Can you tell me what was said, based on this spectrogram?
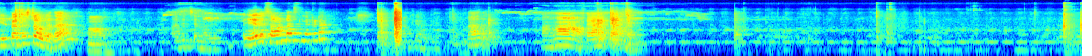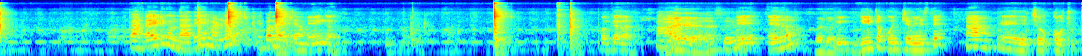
ఇది పెద్ద స్టవ్ కదా? అది చిన్నది. ఏదో సౌండ్ వస్తుంది ఇక్కడ? Okay okay. కాదు. ఆహా ఫ్యాన్ ఫ్యాన్. బా- టైట్గా ఉందా అది? మళ్ళీ ఇబ్బంది అయితే. ఏం కాదు. ఓకే కాదు. దీంట్లో కొంచెం వేస్తే ఆ, ఏ చుక్క చుక్క.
